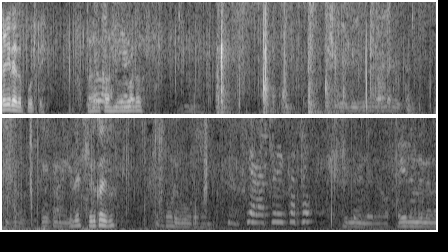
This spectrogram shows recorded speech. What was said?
ತೆಗಿರೋದು ಪೂರ್ತಿ. ಅದು ಪೂರ್ತಿ ತಗೊಳ್ಕೊ, ನೀನ್ ಮಾಡು ಇಲ್ಲಿ ಹಿಡ್ಕೊ ಇದು ಇಲ್ಲ. ಇಲ್ಲ ಇಲ್ಲ. ಐದು ಇಲ್ಲ ಅದು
